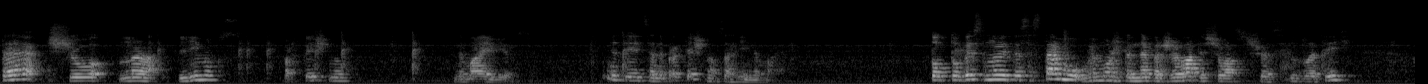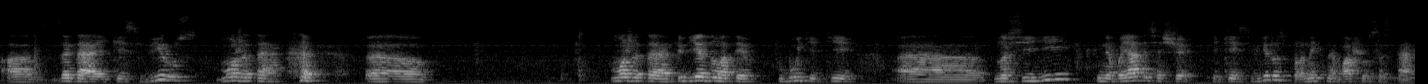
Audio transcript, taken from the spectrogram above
те, що на Linux практично немає вірусів. Мені здається, не практично, а взагалі немає. Тобто ви встановите систему, ви можете не переживати, що у вас щось злетить, зайде якийсь вірус, можете, е, можете під'єднувати будь-які е, носії і не боятися, що якийсь вірус проникне в вашу систему.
